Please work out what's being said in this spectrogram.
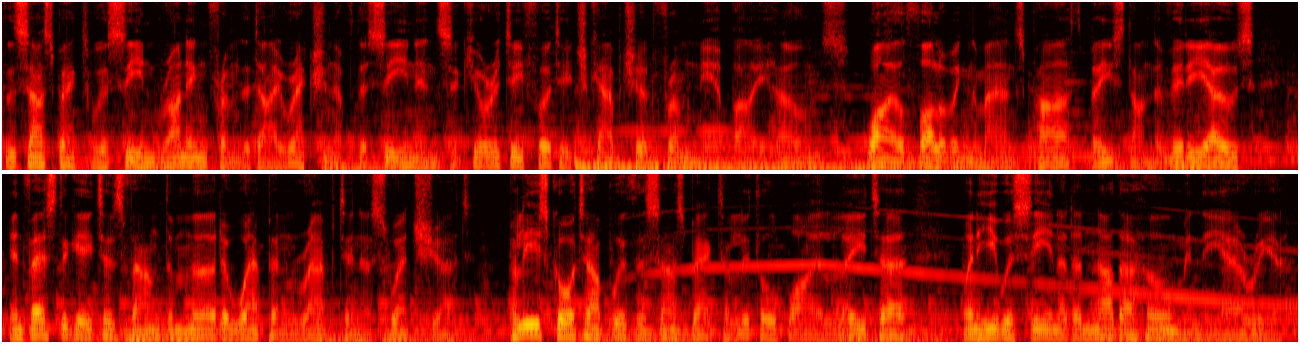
the suspect was seen running from the direction of the scene in security footage captured from nearby homes. While following the man's path based on the videos, investigators found the murder weapon wrapped in a sweatshirt. Police caught up with the suspect a little while later when he was seen at another home in the area.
